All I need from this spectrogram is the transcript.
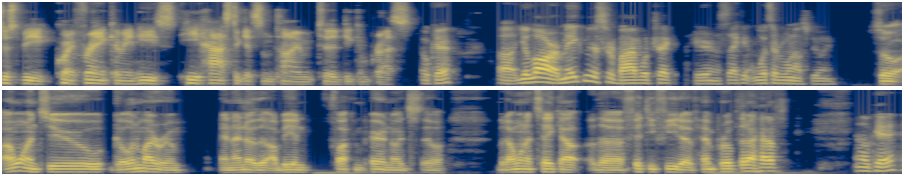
Just to be quite frank, I mean he's he has to get some time to decompress. Okay. Uh, Yalar, make me a survival check here in a second. What's everyone else doing? So I want to go into my room, and I know that I'm being fucking paranoid still, but I want to take out the 50 feet of hemp rope that I have. Okay.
